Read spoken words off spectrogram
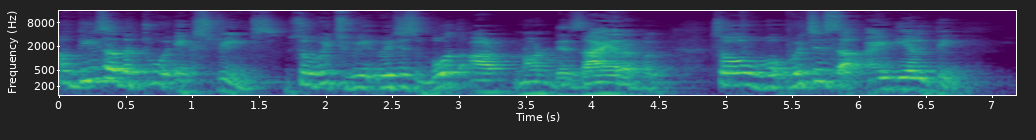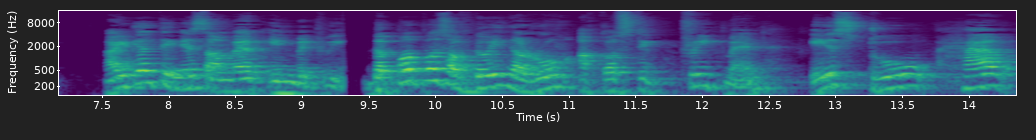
Now these are the two extremes. So which we, which is both are not desirable. So which is the ideal thing? Ideal thing is somewhere in between. The purpose of doing a room acoustic treatment is to have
